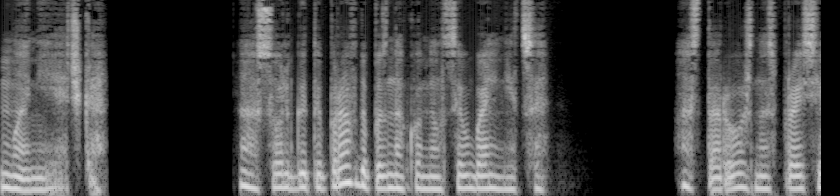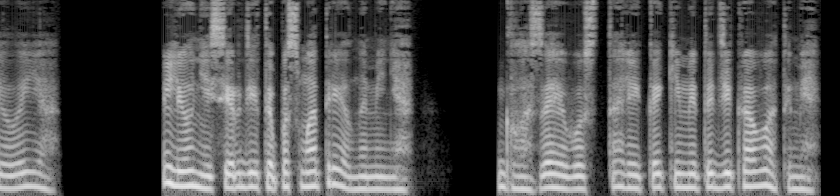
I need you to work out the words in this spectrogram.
маньячка. А с Ольгой ты правда познакомился в больнице? Осторожно спросила я. Лёня сердито посмотрел на меня. Глаза его стали какими-то диковатыми.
